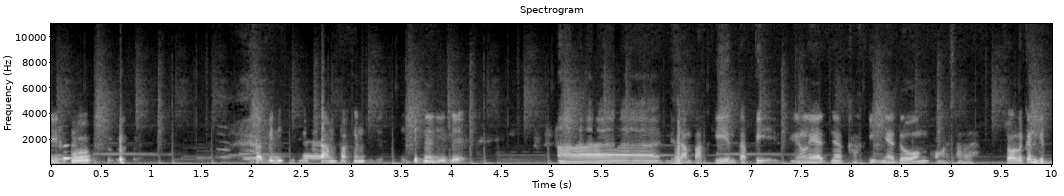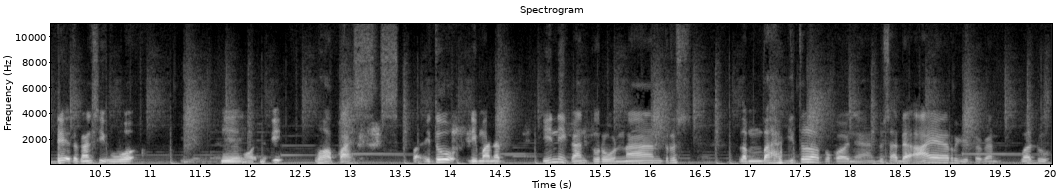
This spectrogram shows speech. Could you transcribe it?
Itu. Tapi ditampakin sedikitnya gitu ya. eh ditampakin tapi ngelihatnya kakinya doang kok nggak salah soalnya kan gede tuh kan si Uwo Iya. Iya. mau jadi wah pas itu di mana ini kan turunan terus lembah gitulah pokoknya terus ada air gitu kan waduh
